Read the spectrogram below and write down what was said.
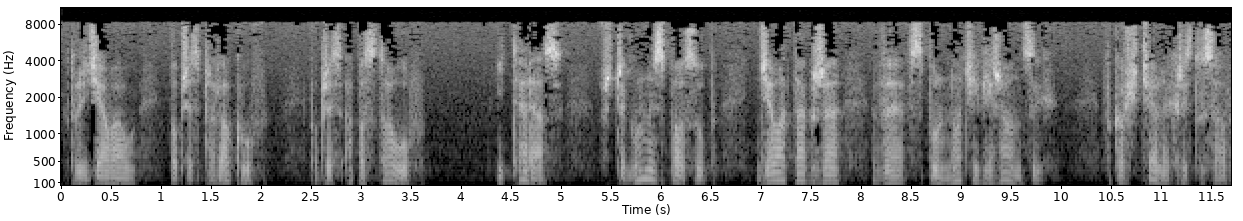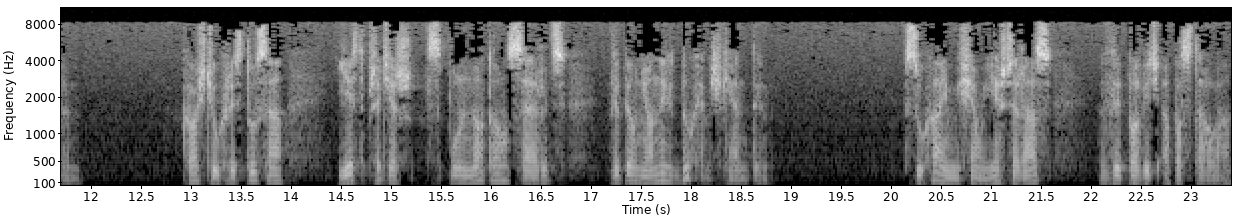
który działał poprzez proroków, poprzez apostołów i teraz w szczególny sposób działa także we wspólnocie wierzących, w Kościele Chrystusowym. Kościół Chrystusa jest przecież wspólnotą serc wypełnionych Duchem Świętym. Wsłuchajmy się jeszcze raz w wypowiedź apostoła.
